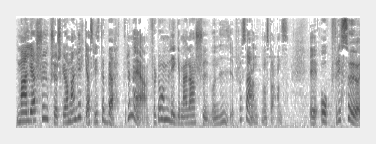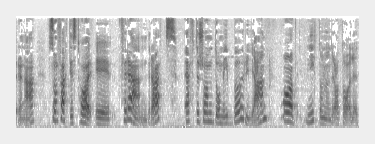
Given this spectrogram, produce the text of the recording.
Manliga sjuksköterskor har man lyckats lite bättre med, för de ligger mellan 7 och 9 procent någonstans. Eh, och frisörerna, som faktiskt har eh, förändrats eftersom de i början av 1900-talet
